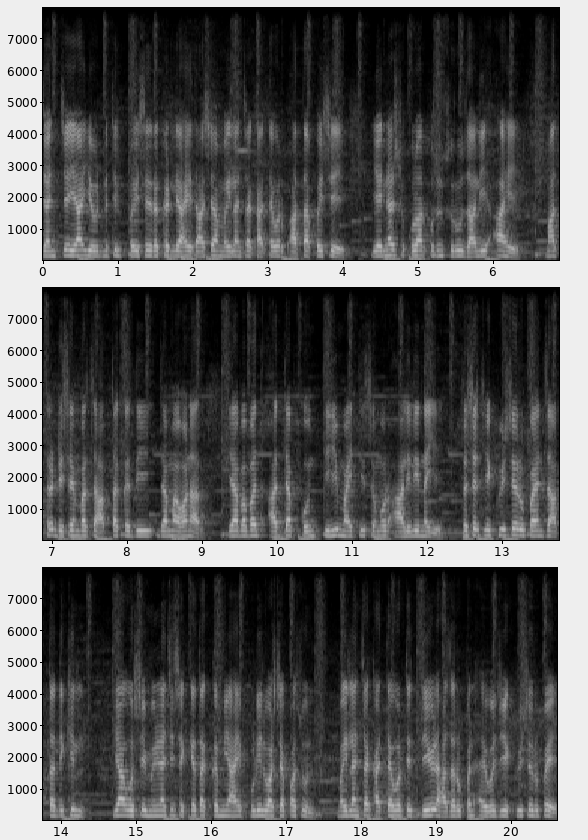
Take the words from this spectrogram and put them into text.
ज्यांचे या योजनेतील पैसे रखडले आहेत, अशा महिलांच्या खात्यावर आता पैसे येण्यास शुक्रवारपासून सुरू झाली आहे. मात्र डिसेंबरचा हप्ता कधी जमा होणार याबाबत अद्याप कोणतीही माहिती समोर आलेली नाही आहे तसेच एकवीसशे रुपयांचा हप्ता देखील यावर्षी मिळण्याची शक्यता कमी आहे. पुढील वर्षापासून महिलांच्या खात्यावरती दीड हजार रुपयांऐवजी एकवीसशे रुपये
